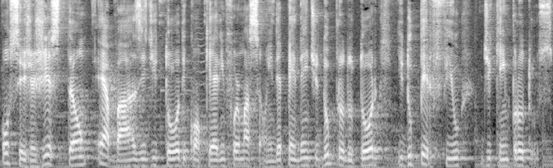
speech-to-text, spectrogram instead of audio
ou seja, gestão, é a base de toda e qualquer informação, independente do produtor e do perfil de quem produz.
